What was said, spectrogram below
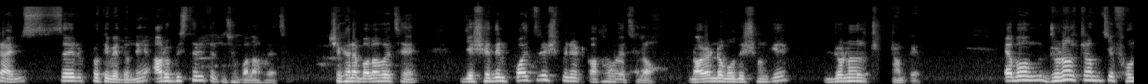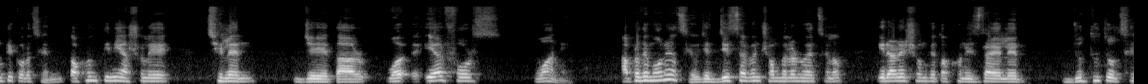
টাইমস এর প্রতিবেদনে আরও বিস্তারিত কিছু বলা হয়েছে। সেখানে বলা হয়েছে যে সেদিন পঁয়ত্রিশ মিনিট কথা হয়েছিল নরেন্দ্র মোদীর সঙ্গে ডোনাল্ড ট্রাম্পের। এবং ডোনাল্ড ট্রাম্প যে ফোনটি করেছেন, তখন তিনি আসলে ছিলেন যে তার এয়ারফোর্স ওয়ানে আপনাদের মনে আছে ওই যে জি সেভেন সম্মেলন হয়েছিল? ইরানের সঙ্গে তখন ইসরায়েলের যুদ্ধ চলছে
